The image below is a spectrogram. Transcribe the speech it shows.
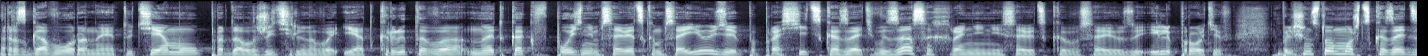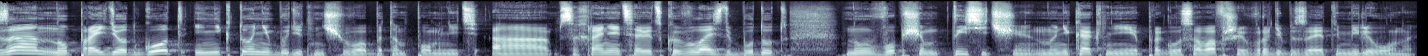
разговора на эту тему, продолжительного и открытого. Но это как в позднем Советском Союзе попросить сказать, вы за сохранение Советского Союза или против. Большинство может сказать за, но пройдет год, и никто не будет ничего об этом помнить. А сохранять советскую власть будут, ну, в общем, тысячи, но никак не проголосовавшие вроде бы за это миллионы.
